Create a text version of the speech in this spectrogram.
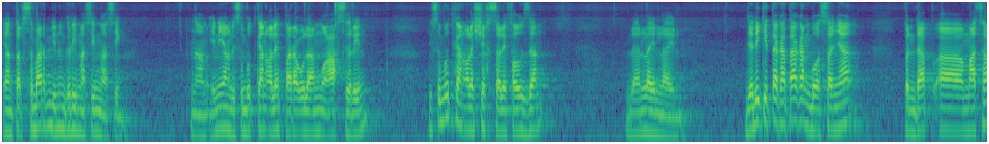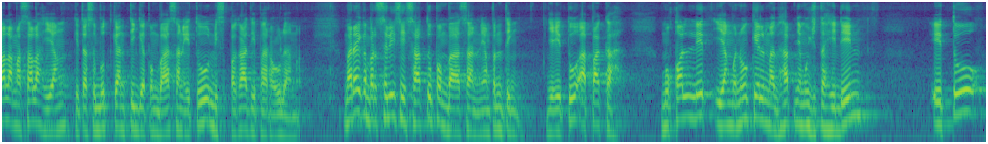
yang tersebar di negeri masing-masing. Nah ini yang disebutkan oleh para ulama mu'asirin disebutkan oleh Syekh Saleh Fauzan dan lain-lain. Jadi kita katakan bahwasanya Eh, masalah-masalah yang kita sebutkan tiga pembahasan itu disepakati para ulama. Mereka berselisih satu pembahasan yang penting, yaitu apakah muqallid yang menukil madhabnya mujtahidin itu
